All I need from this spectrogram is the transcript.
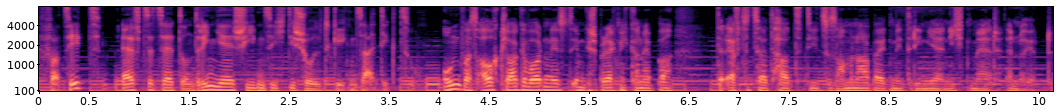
Fazit: FCZ und Rinje schieben sich die Schuld gegenseitig zu. Und was auch klar geworden ist im Gespräch mit Canepa, der FCZ hat die Zusammenarbeit mit Rinje nicht mehr erneuert.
